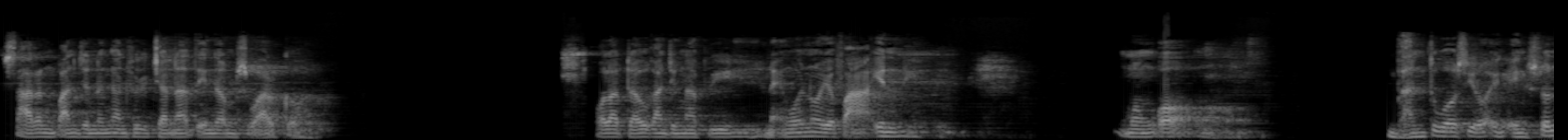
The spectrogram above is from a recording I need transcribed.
Sareng panjenengan fil jannati dalam swarga. Ola dawuh Kanjeng Nabi, nek ngono ya fa'in. Mongko bantu sira ing ingsun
